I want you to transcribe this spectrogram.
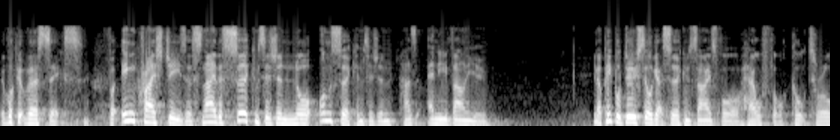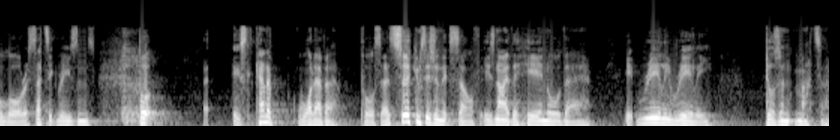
look at verse 6. For in Christ Jesus, neither circumcision nor uncircumcision has any value. You know, people do still get circumcised for health or cultural or aesthetic reasons, but it's kind of whatever, Paul says. Circumcision itself is neither here nor there. It really, really doesn't matter.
